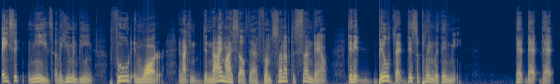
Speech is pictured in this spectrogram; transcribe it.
basic needs of a human being, food and water, and I can deny myself that from sunup to sundown, then it builds that discipline within me. That that that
